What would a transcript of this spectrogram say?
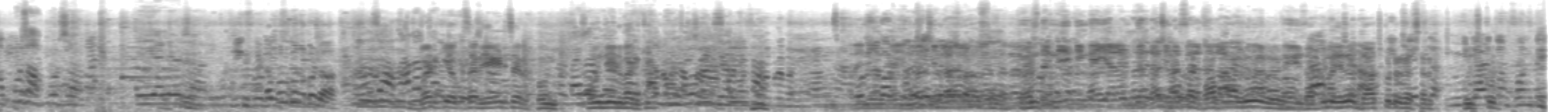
అప్పుడు సార్ అప్పుడు సార్. వాడికి ఒకసారి చేయండి సార్ ఫోన్. ఫోన్ చేయండి వాడికి. సార్ పాపం వాళ్ళు డబ్బులు ఏదో దాచుకుంటారు కదా సార్. ఫోన్ పే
